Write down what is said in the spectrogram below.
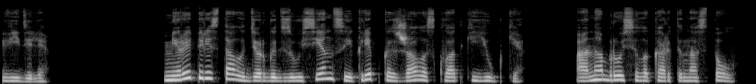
видели?» Мире перестала дергать заусенцы и крепко сжала складки юбки. Она бросила карты на стол.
